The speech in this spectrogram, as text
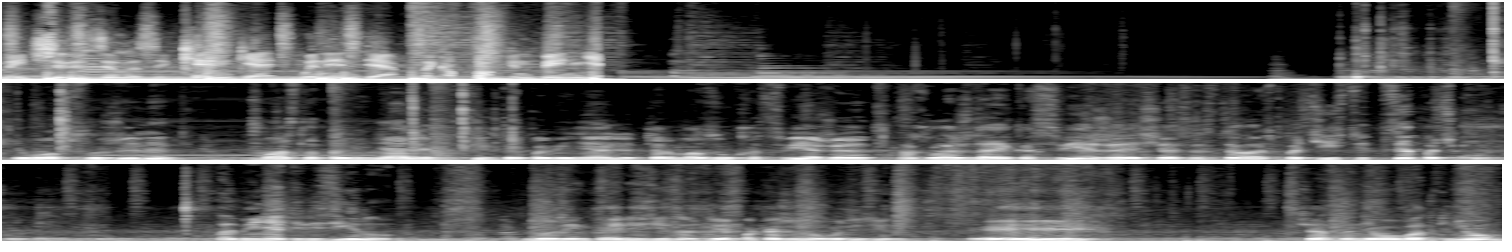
made shit as ill as it can get, went in depth like a fucking vignette. Его обслужили, масло поменяли, фильтр поменяли, тормозуха свежая, охлаждайка свежая. Сейчас осталось почистить цепочку, поменять резину. Новенькая резина. Глеб, покажи новую резину. Эй! Сейчас на него воткнем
